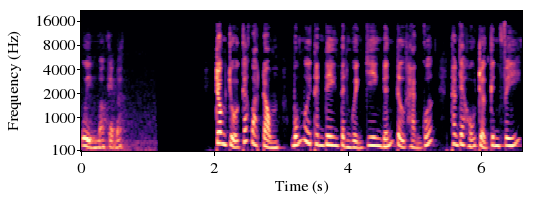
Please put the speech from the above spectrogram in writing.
huyện Mỏ Cày Bắc. Trong chuỗi các hoạt động, 40 thanh niên tình nguyện viên đến từ Hàn Quốc tham gia hỗ trợ kinh phí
